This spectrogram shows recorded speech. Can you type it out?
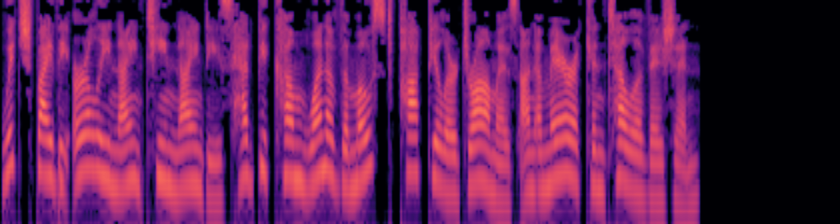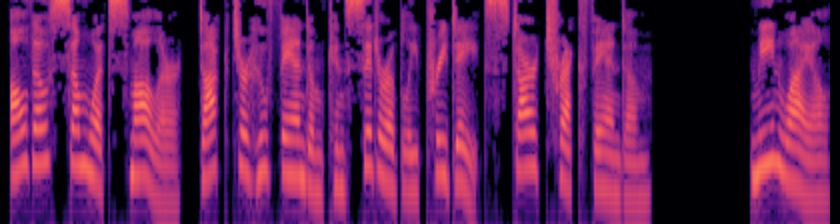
which by the early 1990s had become one of the most popular dramas on American television. Although somewhat smaller, Doctor Who fandom considerably predates Star Trek fandom. Meanwhile,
